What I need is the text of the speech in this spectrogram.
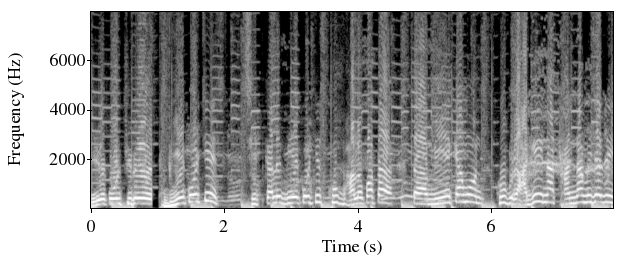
বিয়ে করছি রে। বিয়ে করছিস? শীতকালে বিয়ে করছিস? খুব ভালো কথা। তা মেয়ে কেমন? খুব রাগী না ঠান্ডা মেজাজি?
